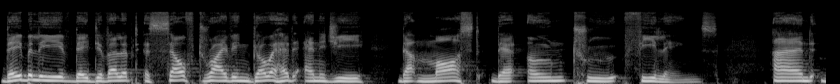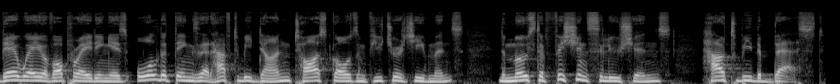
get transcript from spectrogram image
They believe they developed a self driving go ahead energy that masked their own true feelings. And their way of operating is all the things that have to be done, task goals and future achievements, the most efficient solutions, how to be the best.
